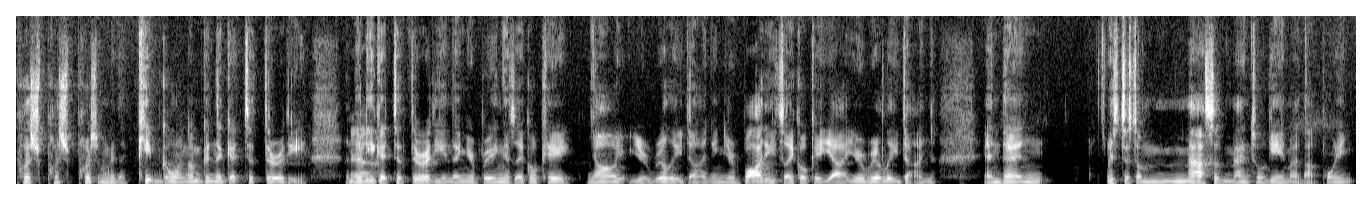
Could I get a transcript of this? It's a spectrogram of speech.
push, push, push. I'm gonna keep going. I'm gonna get to 30. And then you get to 30, and then your brain is like, okay, now you're really done. And your body's like, okay, yeah, you're really done. And then it's just a massive mental game at that point.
